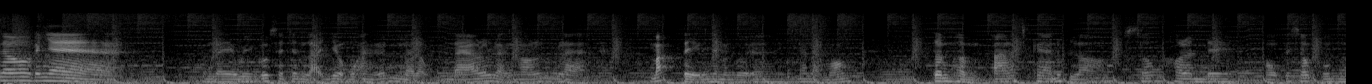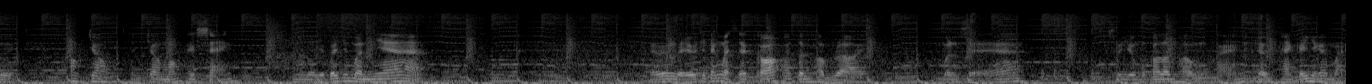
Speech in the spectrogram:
Hello cả nhà. Hôm nay Nguyên Cú sẽ tranh lại với một món ăn rất là độc đáo, rất là ngon, rất là mắc tiền nha mọi người ơi. Đó là món tôm hùm Alaska nút lò sốt Hollandaise Một cái sốt của người Âu Châu dành cho món hải sản. Mọi người bếp với mình nha. Nguyên liệu chắc chắn là sẽ có phải tôm hùm rồi. Mình sẽ sử dụng một con tôm hùm khoảng gần 2 kg nha các bạn.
